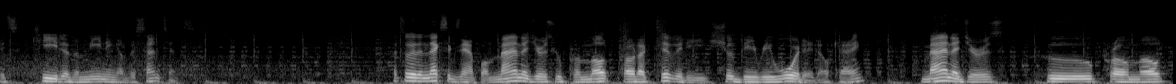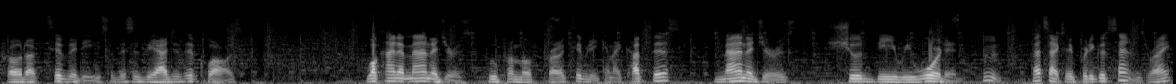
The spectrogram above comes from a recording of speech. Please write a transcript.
It's key to the meaning of the sentence. Let's look at the next example. Managers who promote productivity should be rewarded, okay? Managers who promote productivity, so this is the adjective clause. What kind of managers who promote productivity? Can I cut this? Managers should be rewarded. Hmm, that's actually a pretty good sentence, right?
